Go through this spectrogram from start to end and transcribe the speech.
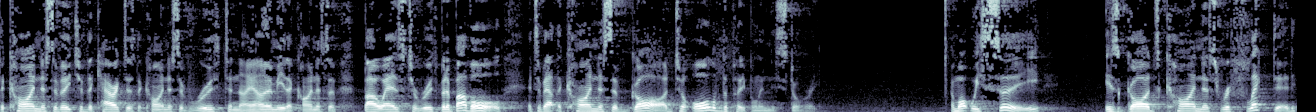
the kindness of each of the characters the kindness of Ruth to Naomi, the kindness of Boaz to Ruth, but above all, it's about the kindness of God to all of the people in this story. And what we see is God's kindness reflected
